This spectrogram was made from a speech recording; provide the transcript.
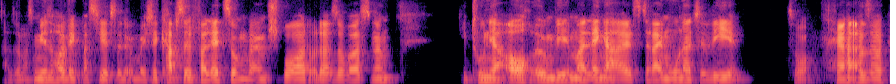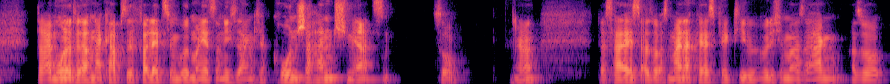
also was mir häufig passiert sind, irgendwelche Kapselverletzungen beim Sport oder sowas, ne? die tun ja auch irgendwie immer länger als drei Monate weh. So, ja, also drei Monate nach einer Kapselverletzung würde man jetzt noch nicht sagen, ich habe chronische Handschmerzen. So, ja. Das heißt also aus meiner Perspektive würde ich immer sagen, also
